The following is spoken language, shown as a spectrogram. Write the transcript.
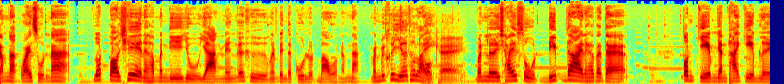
น้ำหนักไว้ศูนย์หน้ารถปอร์เช่นะครับมันดีอยู่อย่างหนึ่งก็คือมันเป็นตระกูลรถเบาน้ำหนัก มันไม่ค่อยเยอะเท่าไหร่ Okay. มันเลยใช้สูตรดิฟได้นะครับ ตั้งแต่ต้นเกมยันท้ายเกมเลย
